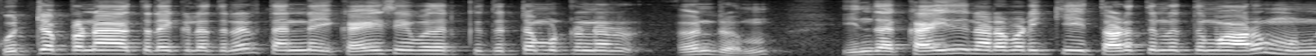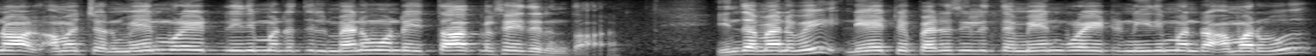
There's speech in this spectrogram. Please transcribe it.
குற்றப்பிரணாய திரைக்களத்தினர் தன்னை கைது செய்வதற்கு திட்டமிட்டுள்ளனர் என்றும் இந்த கைது நடவடிக்கையை தடுத்து நிறுத்துமாறும் முன்னாள் அமைச்சர் மேன்முறையீட்டு நீதிமன்றத்தில் மனு ஒன்றை தாக்கல் செய்திருந்தார். இந்த மனுவை நேற்று பரிசீலித்த மேன்முறையீட்டு நீதிமன்ற அமர்வு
